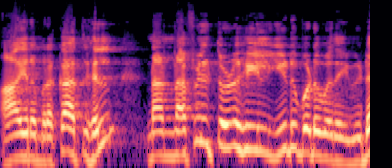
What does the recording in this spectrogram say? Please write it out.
ஆயிரம் ரக்காத்துகள் நான் நஃபில் தொழுகையில் ஈடுபடுவதை விட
